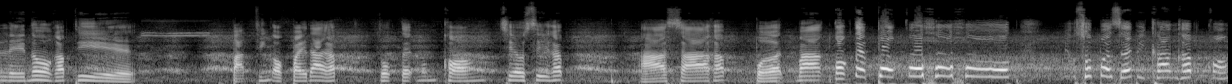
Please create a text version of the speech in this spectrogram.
นเลโน่ครับที่ปัดทิ้งออกไปได้ครับตกเตะมุมของเชลซีครับ อาซาครับ เปิดมากอกเตะปกโอ้โหซุปเปอร์เซฟอีกครั้งครับของ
